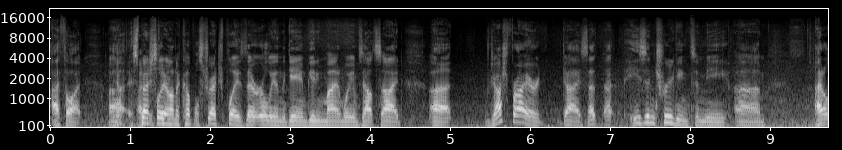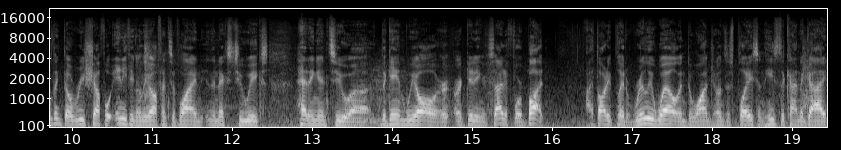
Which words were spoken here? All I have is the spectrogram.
I thought, uh, Yeah, I especially too. on a couple stretch plays there early in the game, getting Miyan Williams outside. Uh, Josh Fryar, guys, that, that, he's intriguing to me. Um, I don't think they'll reshuffle anything on the offensive line in the next two weeks heading into uh, the game we all are, are getting excited for. But I thought he played really well in Dawand Jones's place, and he's the kind of guy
